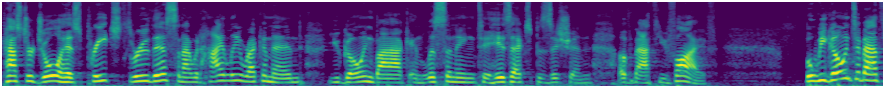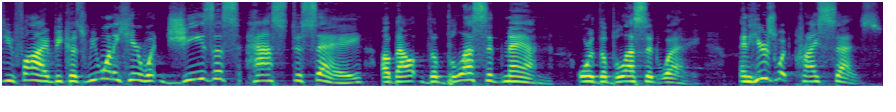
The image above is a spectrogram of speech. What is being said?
Pastor Joel has preached through this, and I would highly recommend you going back and listening to his exposition of Matthew 5. But we go into Matthew 5 because we want to hear what Jesus has to say about the blessed man or the blessed way. And here's what Christ says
